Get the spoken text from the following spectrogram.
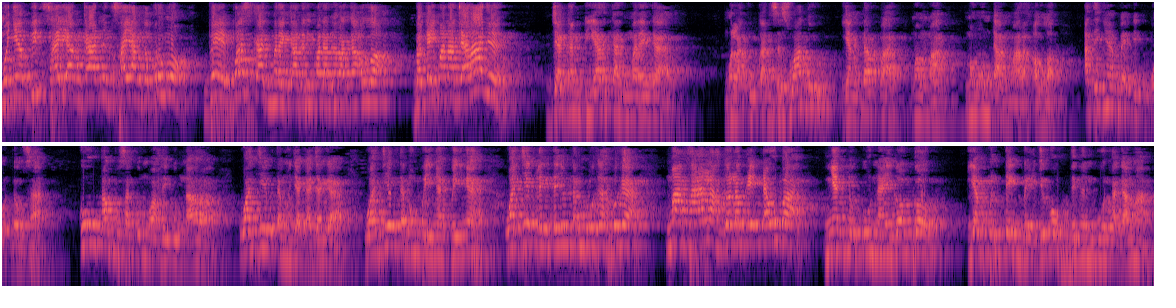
Menyebit sayang ke anak sayang ke promo. Bebaskan mereka daripada neraka Allah. Bagaimana caranya? Jangan biarkan mereka melakukan sesuatu yang dapat mengundang marah Allah. Artinya baik di kubur dosa. Ku ampusakum wa ahlikum nara. Wajib kita menjaga-jaga. Wajib kita memperingat-peringat. Wajib kita tak pegah-pegah. Masalah kalau eh taubah. Nyentuh kunai gog-gog. Yang penting baik dengan buat agama.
